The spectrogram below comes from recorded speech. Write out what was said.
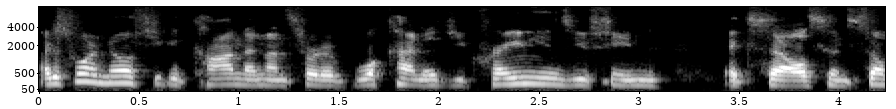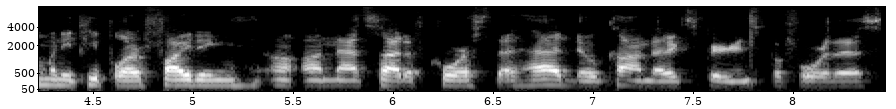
I just want to know if you could comment on sort of what kind of Ukrainians you've seen excel since so many people are fighting on that side, of course, that had no combat experience before this.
